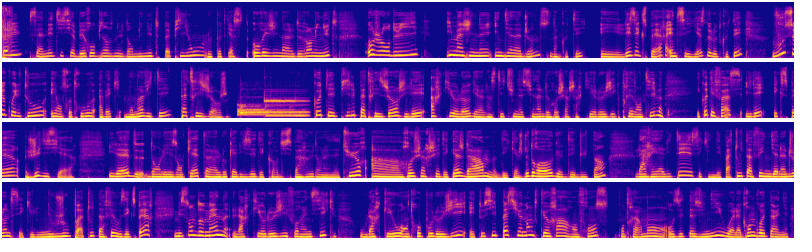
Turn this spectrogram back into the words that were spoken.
Salut, c'est Anne-Laetitia Béraud, bienvenue dans Minute Papillon, le podcast original de 20 minutes. Aujourd'hui, imaginez Indiana Jones d'un côté et les experts NCIS de l'autre côté. Vous secouez le tout et on se retrouve avec mon invité Patrice Georges. Côté pile, Patrice Georges, il est archéologue à l'Institut national de recherche archéologique préventive. Et côté face, il est expert judiciaire. Il aide dans les enquêtes à localiser des corps disparus dans la nature, à rechercher des caches d'armes, des caches de drogue, des butins. La réalité, c'est qu'il n'est pas tout à fait Indiana Jones, c'est qu'il ne joue pas tout à fait aux experts, mais son domaine, l'archéologie forensique ou l'archéoanthropologie, est aussi passionnante que rare en France, contrairement aux États-Unis ou à la Grande-Bretagne.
